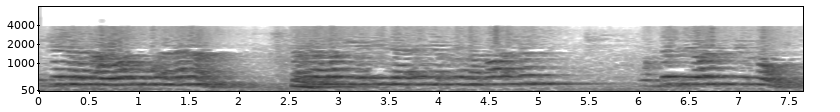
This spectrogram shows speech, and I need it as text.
انكشفت عوراته أمامه فلا بقي إلا أن يكون قائما مستبرغا للقوم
